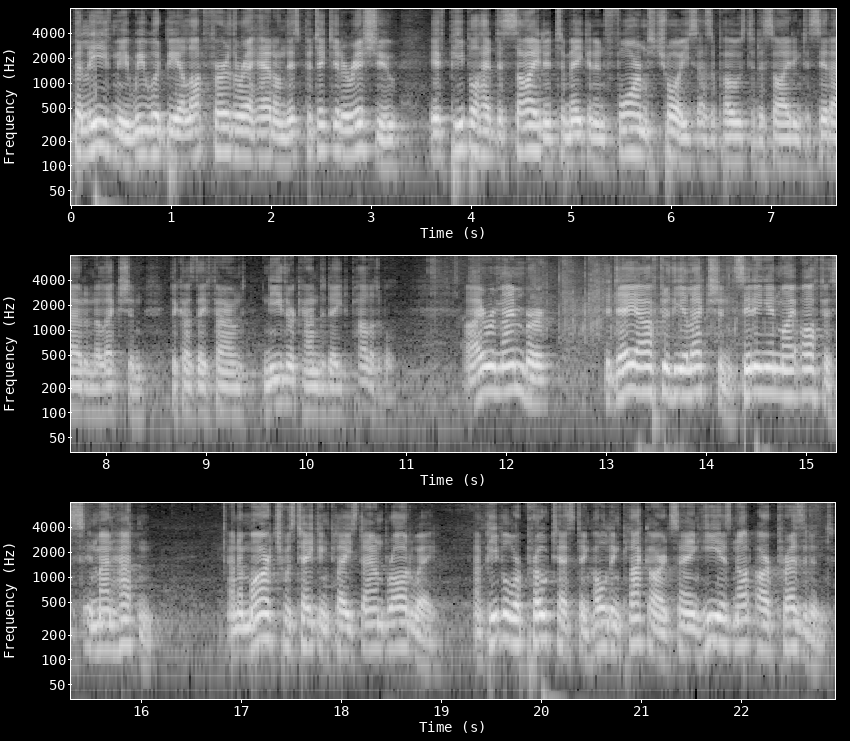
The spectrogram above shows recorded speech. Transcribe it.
Believe me, we would be a lot further ahead on this particular issue if people had decided to make an informed choice as opposed to deciding to sit out an election because they found neither candidate palatable. I remember the day after the election sitting in my office in Manhattan and a march was taking place down Broadway and people were protesting, holding placards saying, He is not our president.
